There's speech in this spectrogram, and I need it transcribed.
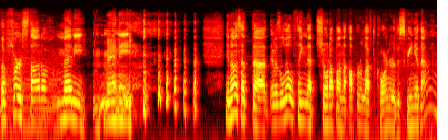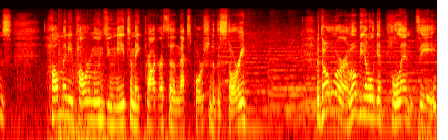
The first out of many, many. you notice that uh, there was a little thing that showed up on the upper left corner of the screen here. That means how many power moons you need to make progress to the next portion of the story. But don't worry, we'll be able to get plenty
